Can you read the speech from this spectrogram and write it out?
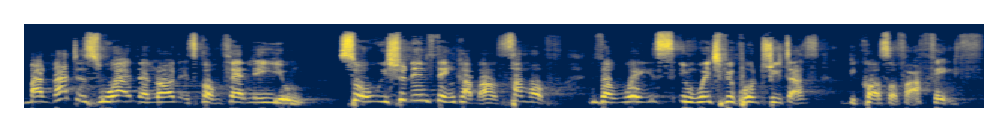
but that is where the Lord is confirming you. So we shouldn't think about some of the ways in which people treat us because of our faith.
